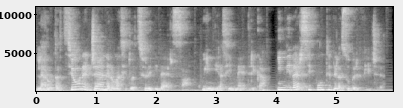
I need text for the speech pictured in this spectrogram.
La rotazione genera una situazione diversa, quindi asimmetrica, in diversi punti della superficie.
